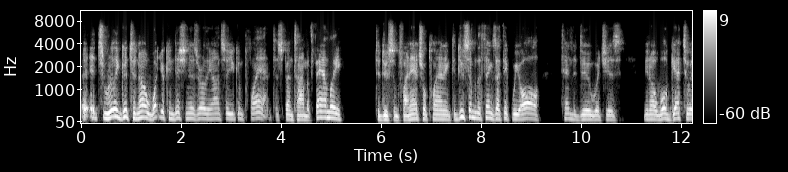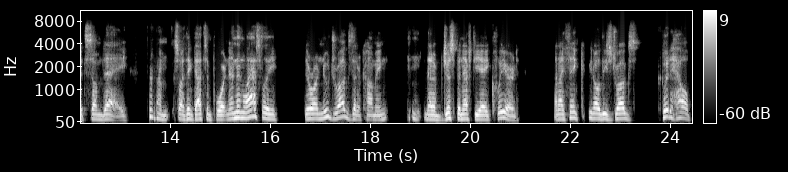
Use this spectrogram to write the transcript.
it's really good to know what your condition is early on so you can plan to spend time with family, to do some financial planning, to do some of the things I think we all tend to do, which is, you know, we'll get to it someday. Um, so I think that's important. And then lastly, there are new drugs that are coming that have just been FDA cleared. And I think, you know, these drugs could help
